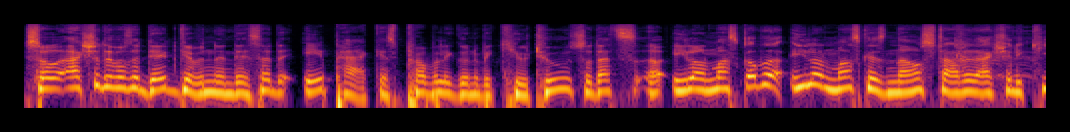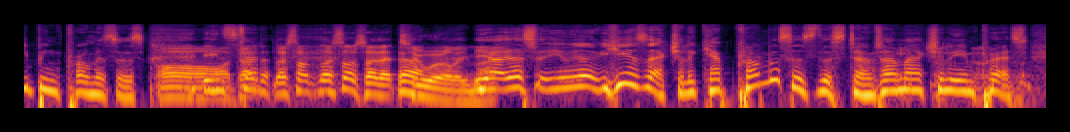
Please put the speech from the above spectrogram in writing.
So actually, there was a date given, and they said the APAC is probably going to be Q2. So that's uh, Elon Musk. Although Elon Musk has now started actually keeping promises. Oh, Instead of- let's, not, let's not say that too early, mate. Yeah, that's, you know, he has actually kept promises this time, so I'm actually impressed.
